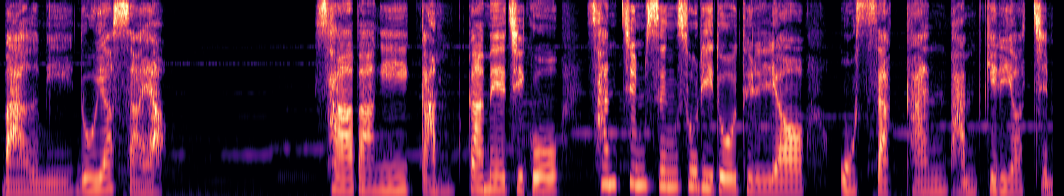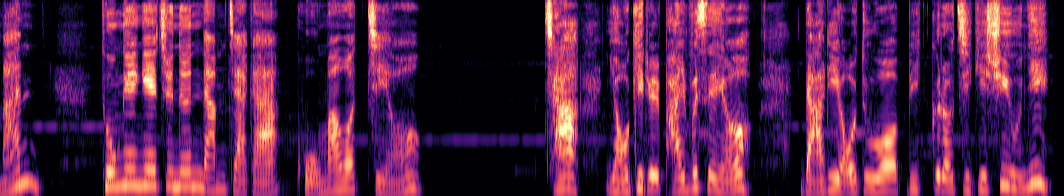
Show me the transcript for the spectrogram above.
마음이 놓였어요. 사방이 깜깜해지고 산짐승 소리도 들려 오싹한 밤길이었지만 동행해주는 남자가 고마웠지요. 자, 여기를 밟으세요. 날이 어두워 미끄러지기 쉬우니,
